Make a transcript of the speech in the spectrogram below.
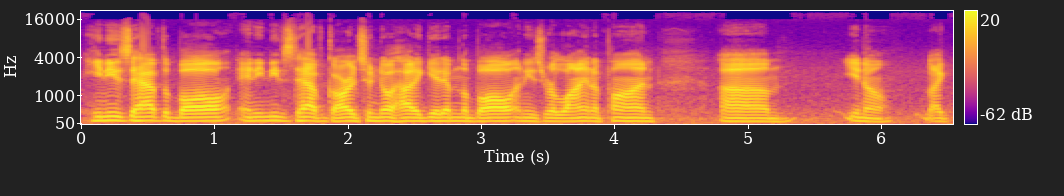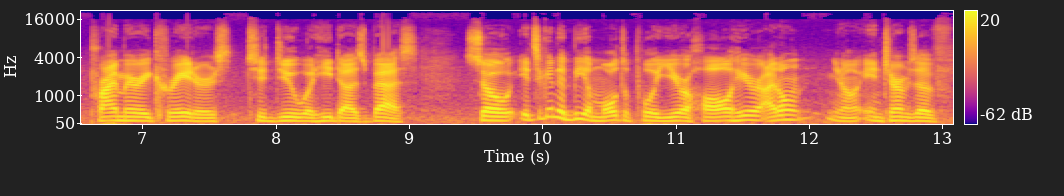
he needs to have the ball, and he needs to have guards who know how to get him the ball, and he's relying upon, um, you know, like primary creators to do what he does best. So it's going to be a multiple year haul here. I don't, you know, in terms of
